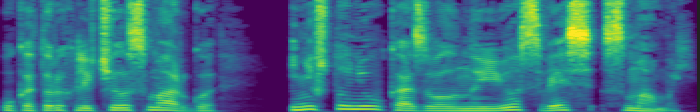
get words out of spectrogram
у которых лечилась Марго, и ничто не указывало на ее связь с мамой.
